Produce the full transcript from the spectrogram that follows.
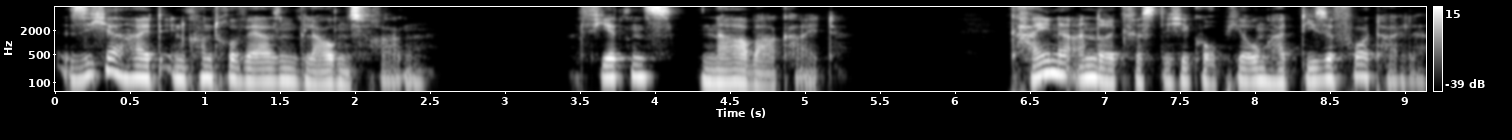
Sicherheit in kontroversen Glaubensfragen. Und viertens Nahbarkeit. Keine andere christliche Gruppierung hat diese Vorteile.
